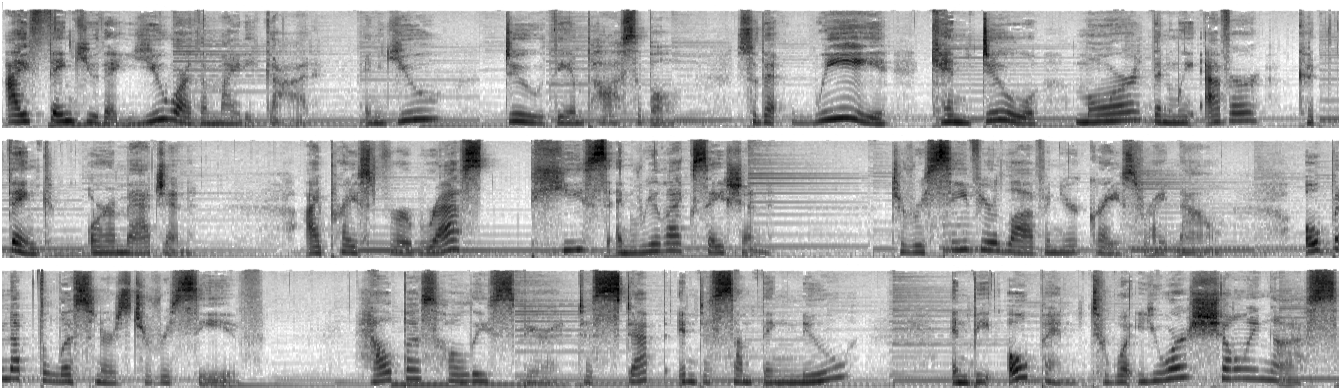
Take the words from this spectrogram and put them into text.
I thank you that you are the mighty God and you do the impossible so that we can do more than we ever could think or imagine. I pray for rest, peace, and relaxation to receive your love and your grace right now. Open up the listeners to receive. Help us, Holy Spirit, to step into something new and be open to what you are showing us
